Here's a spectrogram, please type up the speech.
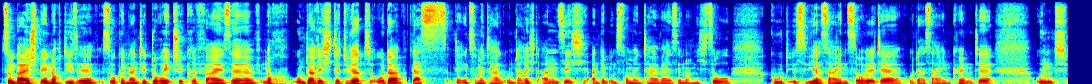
zum Beispiel noch diese sogenannte deutsche Griffweise noch unterrichtet wird oder dass der Instrumentalunterricht an sich an dem Instrument teilweise noch nicht so gut ist, wie er sein sollte oder sein könnte und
